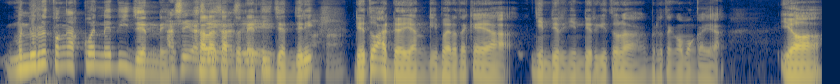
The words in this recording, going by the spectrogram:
menurut pengakuan netizen nih Asik, asik, salah satu asik. netizen. Jadi Aha. dia tuh ada yang ibaratnya kayak nyindir-nyindir gitulah. Berarti ngomong kayak ya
